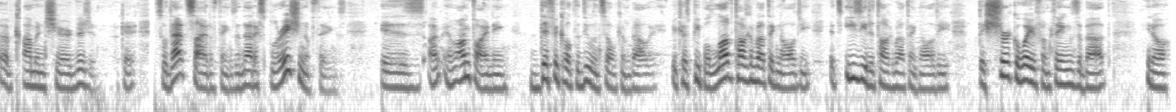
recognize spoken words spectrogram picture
a common shared vision. Okay, so that side of things and that exploration of things is I'm, I'm finding difficult to do in Silicon Valley because people love talking about technology. It's easy to talk about technology. They shirk away from things about, you know,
